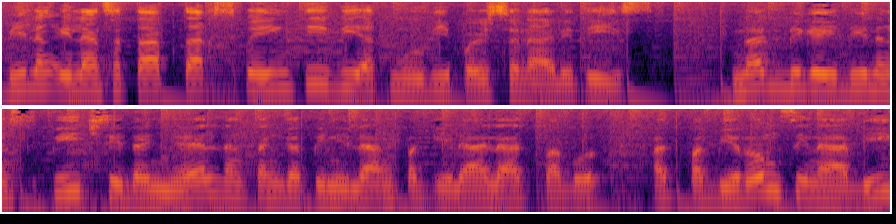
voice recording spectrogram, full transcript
bilang ilan sa top tax-paying TV at movie personalities. Nagbigay din ng speech si Daniel nang tanggapin nila ang pagkilala at, pabo- at pabirong sinabi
